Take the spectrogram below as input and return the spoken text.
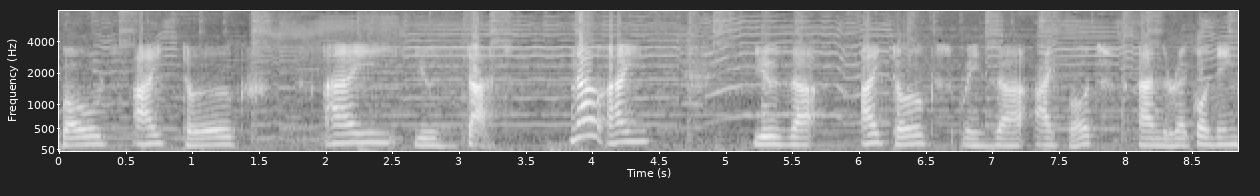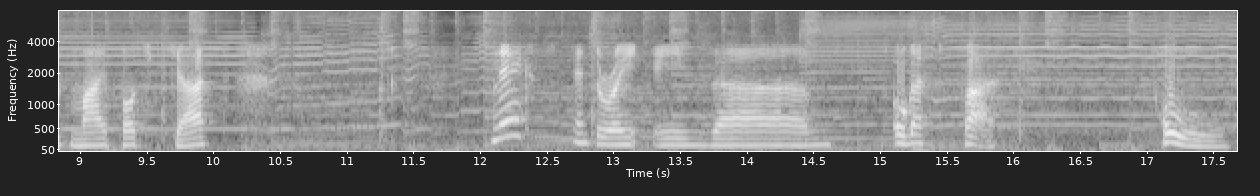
bought, I took, I use that. Now I use the iTalks with the iPod and recording my podcast. Next entry is um, August 1st. Oh,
